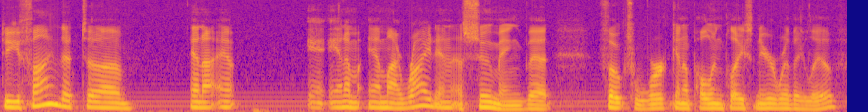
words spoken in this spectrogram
Do you find that, uh, and I am, and am, am I right in assuming that folks work in a polling place near where they live?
